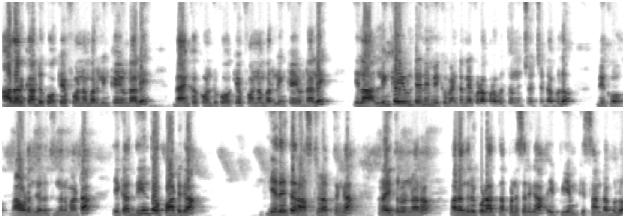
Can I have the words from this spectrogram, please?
ఆధార్ కార్డుకు ఒకే ఫోన్ నెంబర్ లింక్ అయి ఉండాలి బ్యాంక్ అకౌంట్కు ఒకే ఫోన్ నెంబర్ లింక్ అయి ఉండాలి. ఇలా లింక్ అయి ఉంటేనే మీకు వెంటనే కూడా ప్రభుత్వం నుంచి వచ్చే డబ్బులు మీకు రావడం జరుగుతుందనమాట ఇక దీంతో పాటుగా ఏదైతే రాష్ట్ర వ్యాప్తంగా రైతులు ఉన్నారో వారందరూ కూడా తప్పనిసరిగా ఈ పిఎం కిసాన్ డబ్బులు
